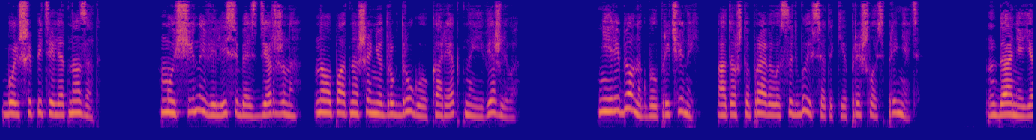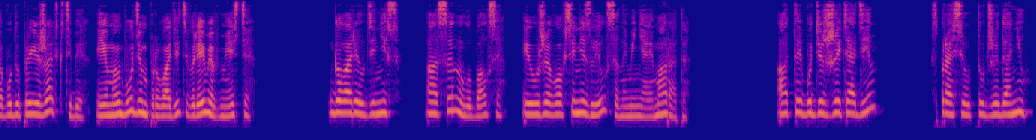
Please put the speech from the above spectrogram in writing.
больше пяти лет назад? Мужчины вели себя сдержанно, но по отношению друг к другу корректно и вежливо. Не ребенок был причиной, а то, что правила судьбы все-таки пришлось принять. «Даня, я буду приезжать к тебе, и мы будем проводить время вместе», — говорил Денис, а сын улыбался и уже вовсе не злился на меня и Марата. «А ты будешь жить один?» — спросил тут же Данил,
